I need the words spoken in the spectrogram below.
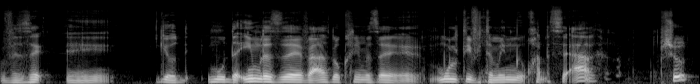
וזה, אה, מודעים לזה, ואז לוקחים איזה מולטי ויטמין מיוחד לשיער, פשוט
